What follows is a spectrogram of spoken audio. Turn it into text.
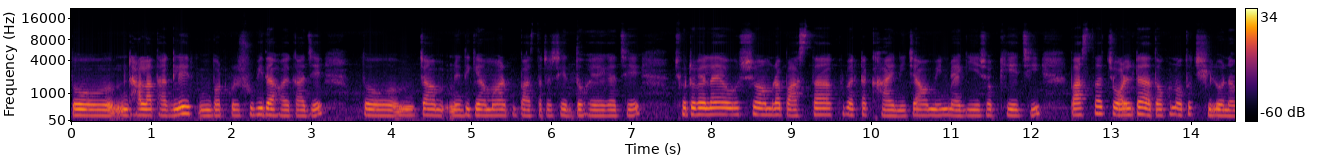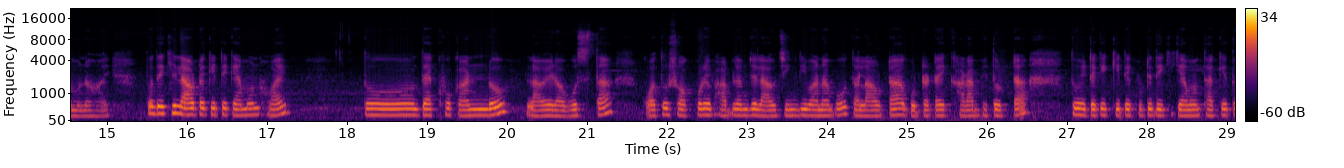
তো ঢালা থাকলে বট করে সুবিধা হয় কাজে। তো চা, এদিকে আমার পাস্তাটা সেদ্ধ হয়ে গেছে। ছোটোবেলায় অবশ্য আমরা পাস্তা খুব একটা খাইনি, চাউমিন, ম্যাগি এসব খেয়েছি। পাস্তার চলটা তখন অত ছিল না মনে হয়। তো দেখি লাউটা কেটে কেমন হয়। তো দেখো কাণ্ড, লাউয়ের অবস্থা। কত শখ করে ভাবলাম যে লাউ চিংড়ি বানাবো। তা লাউটা গোটাটাই খারাপ ভেতরটা। তো এটাকে কেটে কুটে দেখি কেমন থাকে। তো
